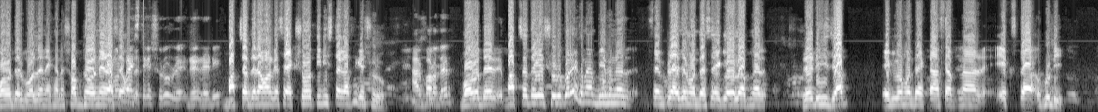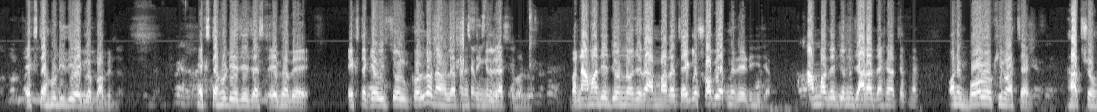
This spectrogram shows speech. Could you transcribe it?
বড়দের বলেন এখানে সব ধরনের আছে আমাদের। থেকে শুরু? রেডি বাচ্চাদের আমার কাছে একশো তিরিশ টাকা থেকে শুরু। আর বড়দের? বড়দের বাচ্চা থেকে শুরু করে এখানে বিভিন্ন সেম প্রাইজের মধ্যে আছে। এগুলো হলো আপনার রেডি হিজাব এগুলোর মধ্যে একটা আছে আপনার এক্সট্রা হুডি এক্সট্রা হুডি দিয়ে এগুলো পাবেন। এক্সট্রা হুডি যে জাস্ট এইভাবে এক্সট্রা কেউ ইনস্টল করল না হলে আপনি আচ্ছা, সিঙ্গেল বুঝতে রাখতে পারল। বা নামাজের জন্য যারা আম্মারা চাই এগুলো সবই আপনি রেডি হিজাব। আম্মাদের জন্য যারা দেখা যাচ্ছে আপনার অনেক বড় খিমার চাই হাত সহ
